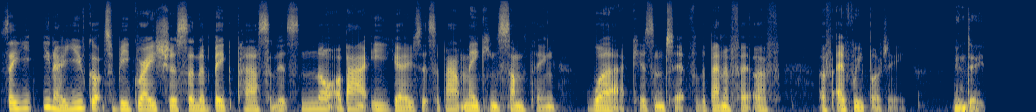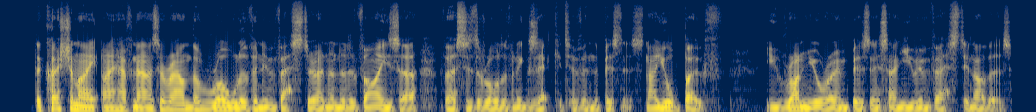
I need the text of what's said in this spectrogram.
so you, you know you've got to be gracious and a big person it's not about egos it's about making something work isn't it for the benefit of of everybody indeed The question I, I have now is around the role of an investor and an advisor versus the role of an executive in the business. Now, you're both. You run your own business and you invest in others.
